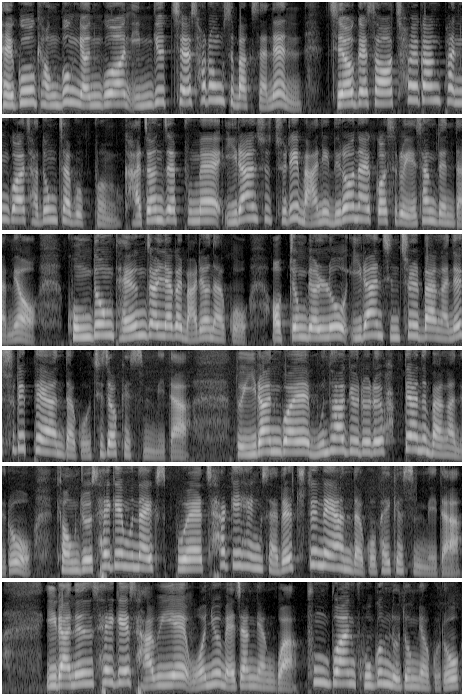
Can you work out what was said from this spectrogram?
대구 경북연구원 임규채 설홍수 박사는 지역에서 철강판과 자동차 부품, 가전제품의 이란 수출이 많이 늘어날 것으로 예상된다며 공동 대응 전략을 마련하고 업종별로 이란 진출 방안을 수립해야 한다고 지적했습니다. 또 이란과의 문화 교류를 확대하는 방안으로 경주 세계문화엑스포의 차기 행사를 추진해야 한다고 밝혔습니다. 이란은 세계 4위의 원유 매장량과 풍부한 고급 노동력으로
